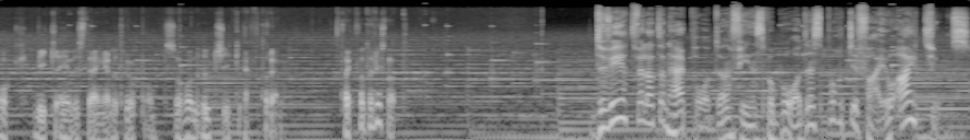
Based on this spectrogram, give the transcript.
och vilka investeringar vi tror på. Så håll utkik efter det. Tack för att du har lyssnat. Du vet väl att den här podden finns på både Spotify och iTunes?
